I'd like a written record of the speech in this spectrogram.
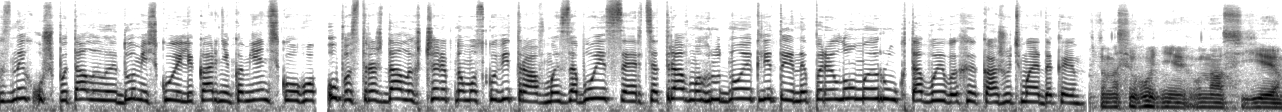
з них ушпиталили до міської лікарні Кам'янського. У постраждалих черепно-мозкові травми, забої серця, травми грудної клітини, переломи рук та вивихи, кажуть медики. Тобто на сьогодні у нас є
